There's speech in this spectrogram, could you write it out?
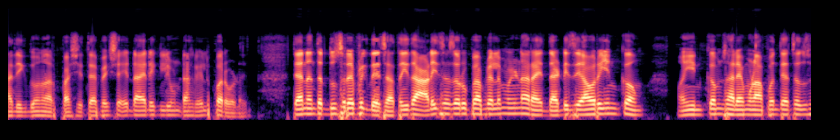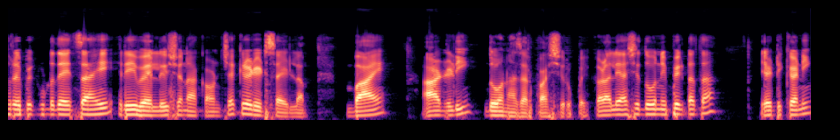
अधिक दोन हजार पाचशे त्यापेक्षा डायरेक्ट लिहून टाकलेलं परवडेल. त्यानंतर दुसरा इफेक्ट द्यायचा. आता इथं अडीच हजार रुपये आपल्याला मिळणार आहे दॅट इज यावर इन्कम इन्कम झाल्यामुळे आपण त्याचा दुसरा इफेक्ट कुठं द्यायचा आहे? रिव्हॅल्युएशन अकाउंटच्या क्रेडिट साईडला बाय आर डी दोन हजार पाचशे रुपये. कळाले असे दोन इफेक्ट आता? या ठिकाणी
